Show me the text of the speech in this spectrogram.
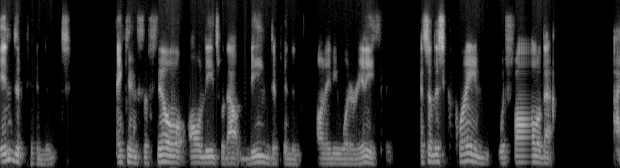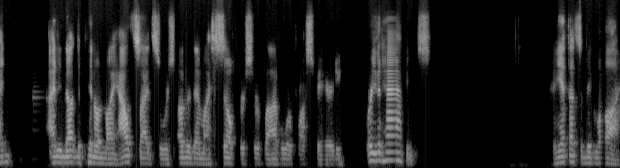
independent and can fulfill all needs without being dependent on anyone or anything. And so this claim would follow that I I did not depend on my outside source other than myself for survival or prosperity or even happiness. And yet, that's a big lie.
